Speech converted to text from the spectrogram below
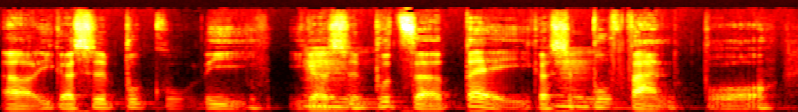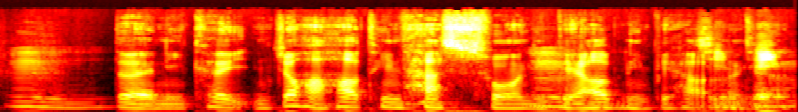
呃，一个是不鼓励，一个是不责备，一个是不反驳。嗯，对，你可以，你就好好听他说，你不要，你不要那个。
